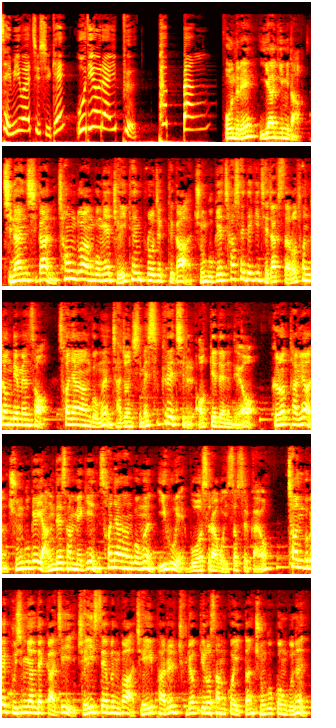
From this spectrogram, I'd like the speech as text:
재미와 지식의 오디오 라이프 팟빵 오늘의 이야기입니다. 지난 시간 청두항공의 J10 프로젝트가 중국의 차세대기 제작사로 선정되면서 선양항공은 자존심에 스크래치를 얻게 되는데요. 그렇다면 중국의 양대 산맥인 선양항공은 이후에 무엇을 하고 있었을까요? 1990년대까지 J7과 J8을 주력기로 삼고 있던 중국 공군은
